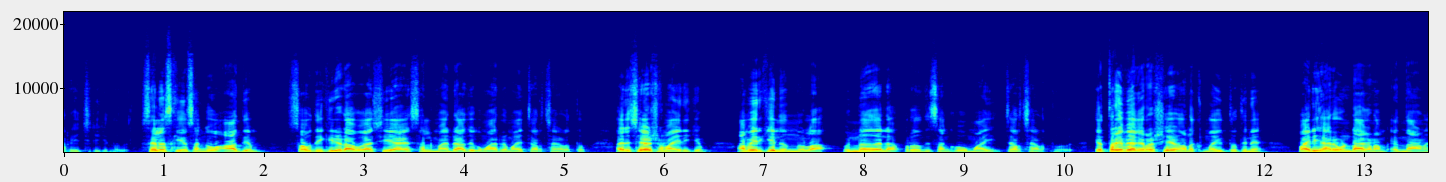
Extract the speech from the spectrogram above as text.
അറിയിച്ചിരിക്കുന്നത്. സെലൻസ്കിയും സംഘവും ആദ്യം സൗദി കിരീടാവകാശിയായ സൽമാൻ രാജകുമാരനുമായി ചർച്ച നടത്തും. അതിനുശേഷമായിരിക്കും അമേരിക്കയിൽ നിന്നുള്ള ഉന്നതതല പ്രതിനിധി സംഘവുമായി ചർച്ച നടത്തുന്നത്. എത്രയും വേഗം റഷ്യയിൽ നടക്കുന്ന യുദ്ധത്തിന് പരിഹാരം ഉണ്ടാകണം എന്നാണ്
